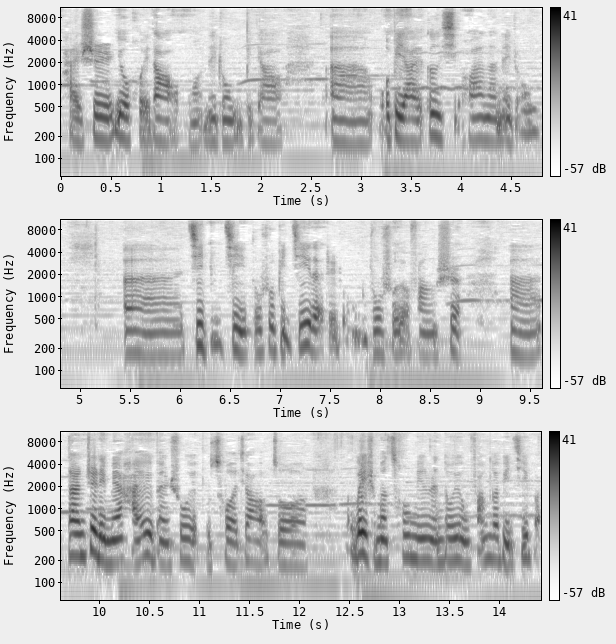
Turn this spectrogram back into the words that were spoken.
还是又回到我那种比较，呃，我比较更喜欢的那种，呃，记笔记、读书笔记的这种读书的方式，嗯，但这里面还有一本书也不错，叫做《为什么聪明人都用方格笔记本》。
